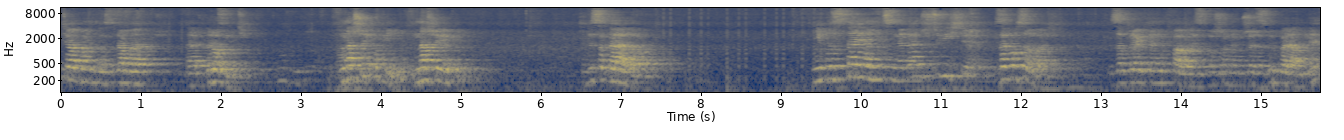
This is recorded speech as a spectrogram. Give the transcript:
chciała Pani tę sprawę e, rozmyć. W naszej opinii, w naszej opinii. Wysoka Rado, nie pozostaje nam nic innego, jak rzeczywiście zagłosować za projektem uchwały zgłoszonym przez grupę radnych,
